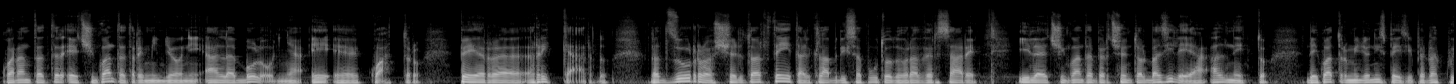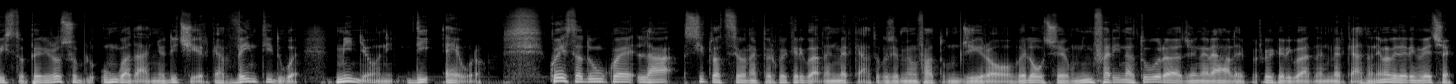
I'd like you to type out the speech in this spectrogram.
43, 53 milioni al Bologna e eh, 4 per eh, Riccardo. L'azzurro ha scelto Arteta, il club di Saputo dovrà versare il 50% al Basilea al netto dei 4 milioni spesi per l'acquisto per i rossoblù, un guadagno di circa 22 milioni di euro. Questa dunque la situazione per quel che riguarda il mercato, così abbiamo fatto un giro veloce, un'infarinatura generale per quel che riguarda il mercato. Andiamo a vedere invece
